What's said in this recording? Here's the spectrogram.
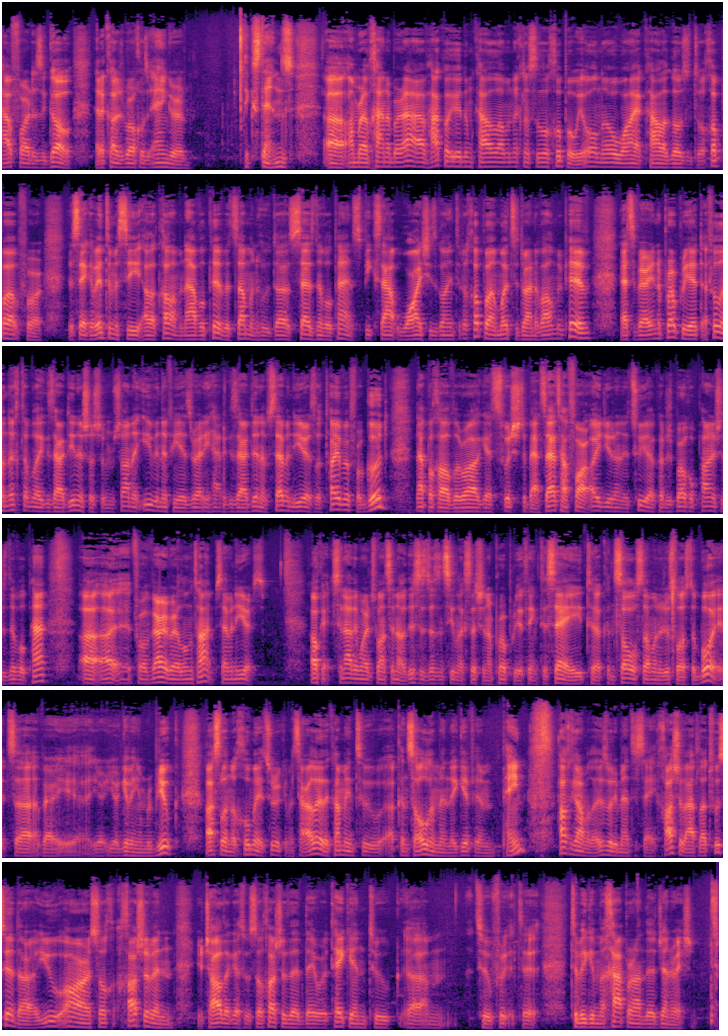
how far does it go that a Kaddish Baruch Hu's anger extends. Uh, Amrav. We all know why a Kala goes into a chuppah for the sake of intimacy. Piv, but someone who does says Nivel Pan speaks out why she's going to the chuppah. That's very inappropriate. Even if he has already had a Gzardin of seventy years Lataiva for good, gets switched to bad. So that's how far and Tuya Kadosh Baruch Hu punishes Nivel Pan uh, uh, for a very very long time, seventy years. Okay, so now the more just wants to know. This is, doesn't seem like such an appropriate thing to say to console someone who just lost a boy. It's uh, very uh, you're, you're, giving him rebuke. They're coming to uh, console him and they give him pain. This is what he meant to say. You are so chashav, and your child, I guess, was so chashav that they were taken to. Um, to to to begin mechaper on the generation. Say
